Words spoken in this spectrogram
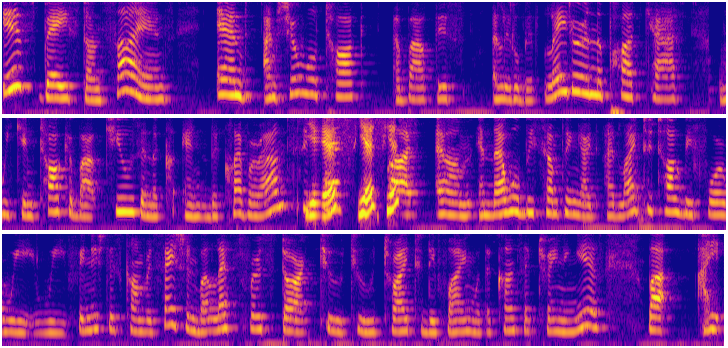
is based on science. And I'm sure we'll talk about this a little bit later in the podcast we can talk about cues and the and the Clever Hans. Yes, yes, yes. But, um, and that will be something I'd, I'd like to talk before we we finish this conversation. But let's first start to to try to define what the concept training is. But I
